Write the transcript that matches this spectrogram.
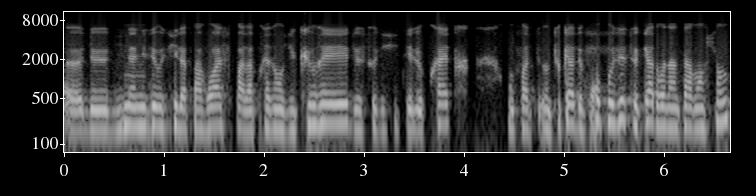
de dynamiser aussi la paroisse par la présence du curé, de solliciter le prêtre en tout cas de proposer ce cadre d'intervention.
